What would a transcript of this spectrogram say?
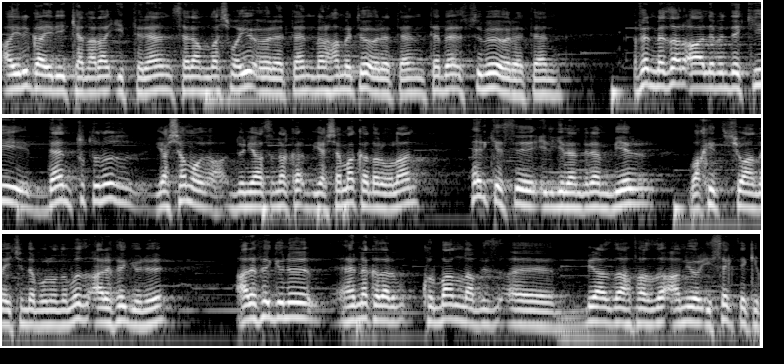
ayrı gayri kenara ittiren, selamlaşmayı öğreten, merhameti öğreten, tebessümü öğreten, efendim mezar alemindeki den tutunuz yaşam dünyasına yaşama kadar olan herkesi ilgilendiren bir vakit şu anda içinde bulunduğumuz Arefe günü. Arefe günü her ne kadar kurbanla biz e, biraz daha fazla anıyor isek de ki,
